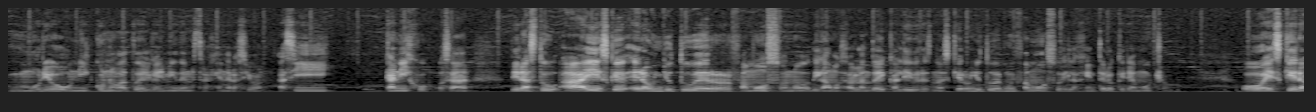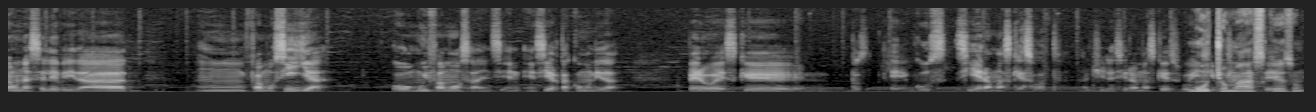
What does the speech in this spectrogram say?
murió un ícono vato del gaming de nuestra generación. Así, canijo. O sea, dirás tú, ay, es que era un youtuber famoso, ¿no? Digamos, hablando de calibres, ¿no? Es que era un youtuber muy famoso y la gente lo quería mucho. O es que era una celebridad mm, famosilla o muy famosa en, cierta comunidad. Pero es que pues, eh, Gus sí era más que eso. Al chile sí era más que eso. y Mucho más gente- que eso.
